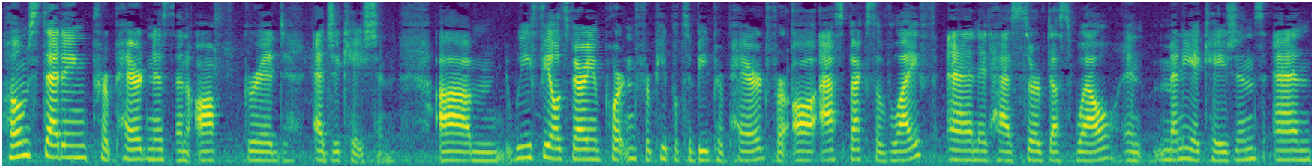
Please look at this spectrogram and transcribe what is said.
homesteading, preparedness, and off-grid education. Um, we feel it's very important for people to be prepared for all aspects of life, and it has served us well in many occasions. And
